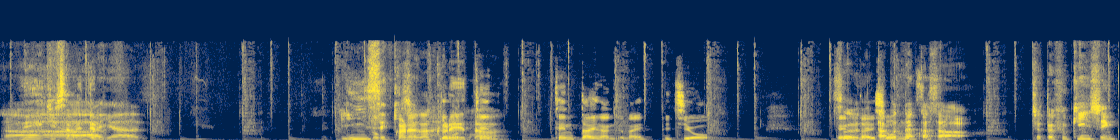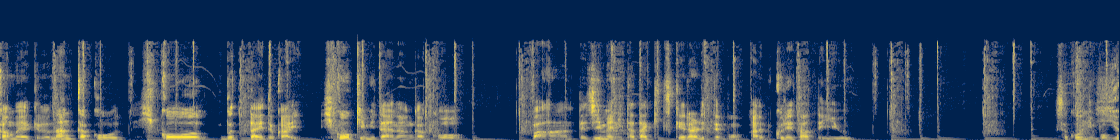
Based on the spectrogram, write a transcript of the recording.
明記されてる。いや隕石からがクレーター天体なんじゃない？一応。そうよね。天体衝突。多分なんかさちょっと不謹慎かもやけどなんかこう飛行物体とか飛行機みたいなのがこうバーンって地面に叩きつけられてもあでもクレーターって言う？そこにボコって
